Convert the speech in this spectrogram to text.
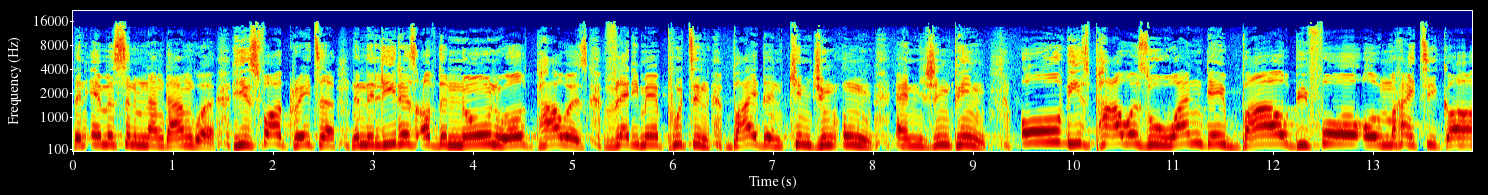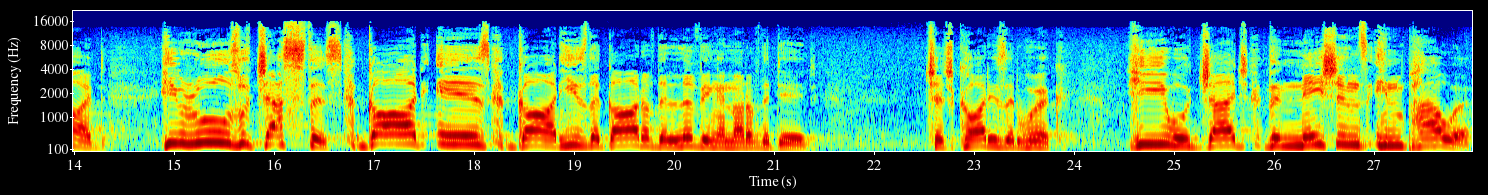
than Emmerson Mnangagwa. He is far greater than the leaders of the known world powers, Vladimir Putin, Biden, Kim Jong-un, and Jinping. All these powers will one day bow before Almighty God. He rules with justice. God is God. He is the God of the living and not of the dead. Church, God is at work. He will judge the nations in power.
